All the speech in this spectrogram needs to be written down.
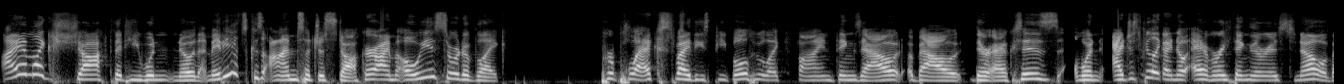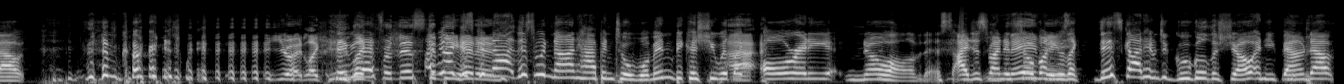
I am like shocked that he wouldn't know that. Maybe it's because I'm such a stalker. I'm always sort of like perplexed by these people who like find things out about their exes when I just feel like I know everything there is to know about them currently. you had like Maybe like for this to I be like this, hidden. not, this would not happen to a woman because she would like already know all of this. I just find it so funny. He was like, this got him to Google the show and he found out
